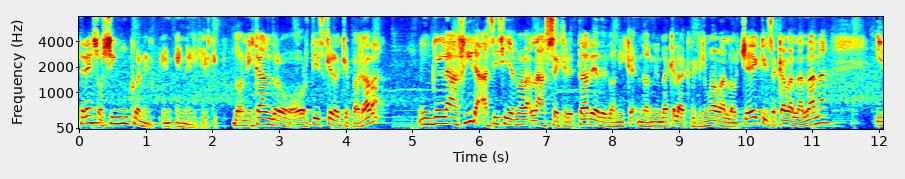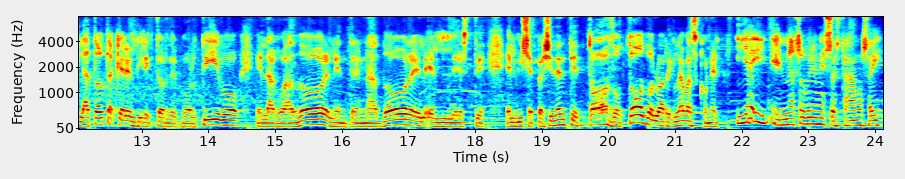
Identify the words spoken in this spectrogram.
tres o cinco en el, equipo. Don Nicandro Ortiz, que era el que pagaba, la FIRA, así se llamaba, la secretaria de Don, Don la que, la que firmaba los cheques y sacaba la lana, y la Tota, que era el director deportivo, el aguador, el entrenador, el, este, el vicepresidente, todo, todo lo arreglabas con él. Y ahí, en una sobremesa, estábamos ahí.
